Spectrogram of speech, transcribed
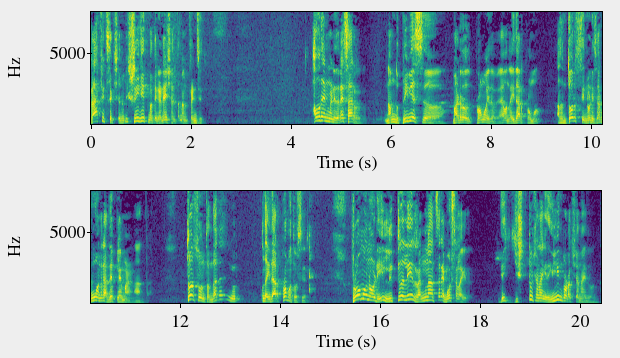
ಗ್ರಾಫಿಕ್ ಸೆಕ್ಷನಲ್ಲಿ ಶ್ರೀಜಿತ್ ಮತ್ತು ಗಣೇಶ್ ಅಂತ ನನ್ನ ಫ್ರೆಂಡ್ಸ್ ಇದ್ರು. ಅವ್ರು ಏನು ಮಾಡಿದ್ದಾರೆ? ಸರ್ ನಮ್ಮದು ಪ್ರೀವಿಯಸ್ ಮಾಡಿರೋ ಪ್ರೋಮೋ ಇದ್ದಾವೆ ಒಂದು ಐದಾರು ಪ್ರೋಮೋ. ಅದನ್ನು ತೋರಿಸ್ತೀನಿ ನೋಡಿ ಸರ್ ಹ್ಞೂ ಅಂದರೆ ಅದೇ ಪ್ಲೇ ಮಾಡೋಣ ಅಂತ. ತೋರಿಸು ಅಂತಂದಾಗ ಇವರು ಒಂದು ಐದಾರು ಪ್ರೋಮೋ ತೋರಿಸಿದ್ದಾರೆ. ಪ್ರೋಮೋ ನೋಡಿ, ಲಿಟ್ರಲಿ ರಂಗನಾಥ್ ಸರ್ ಎಮೋಷ್ನಲ್ ಆಗಿದೆ. ಇದು ಎಷ್ಟು ಚೆನ್ನಾಗಿದೆ, ಇಲ್ಲಿನ ಪ್ರೊಡಕ್ಷನ್ ಇದು ಅಂತ.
